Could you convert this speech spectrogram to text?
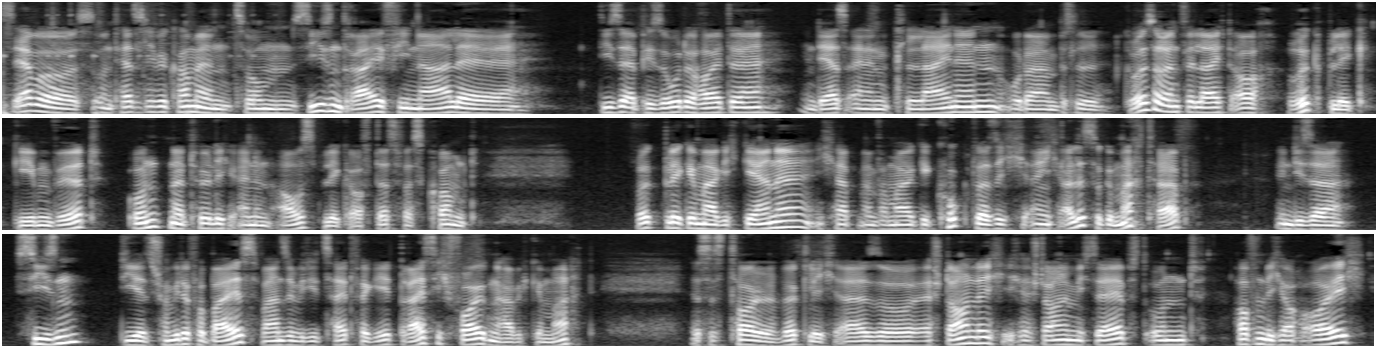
Servus und herzlich willkommen zum Season 3 Finale dieser Episode heute, in der es einen kleinen oder ein bisschen größeren vielleicht auch Rückblick geben wird und natürlich einen Ausblick auf das, was kommt. Rückblicke mag ich gerne. Ich habe einfach mal geguckt, was ich eigentlich alles so gemacht habe in dieser Season, die jetzt schon wieder vorbei ist. Wahnsinn, wie die Zeit vergeht. 30 Folgen habe ich gemacht. Es ist toll, wirklich. Also erstaunlich. Ich erstaune mich selbst und hoffentlich auch euch.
